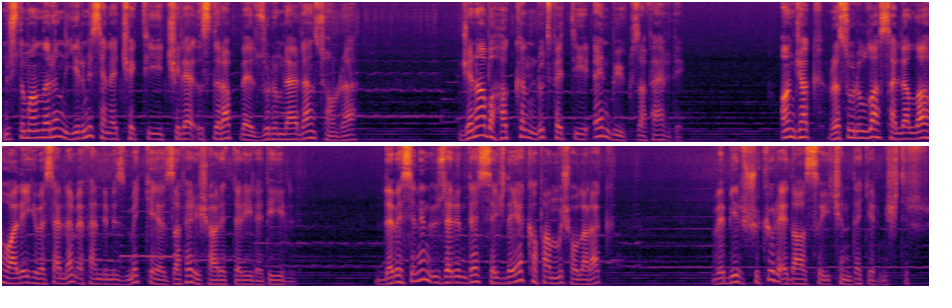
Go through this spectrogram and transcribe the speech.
Müslümanların 20 sene çektiği çile, ızdırap ve zulümlerden sonra Cenab-ı Hakk'ın lütfettiği en büyük zaferdi. Ancak Resulullah sallallahu aleyhi ve sellem Efendimiz Mekke'ye zafer işaretleriyle değil, devesinin üzerinde secdeye kapanmış olarak ve bir şükür edası içinde girmiştir.''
